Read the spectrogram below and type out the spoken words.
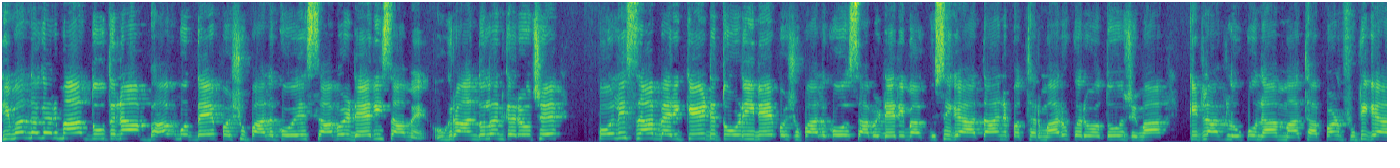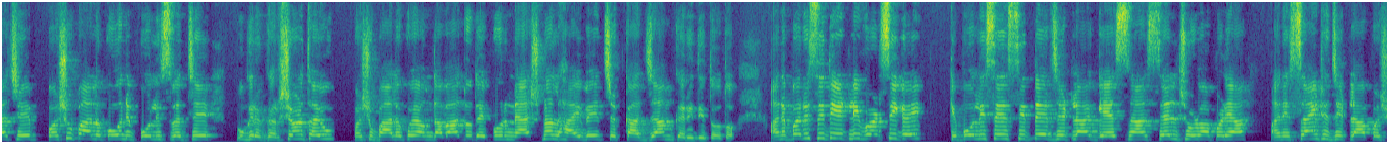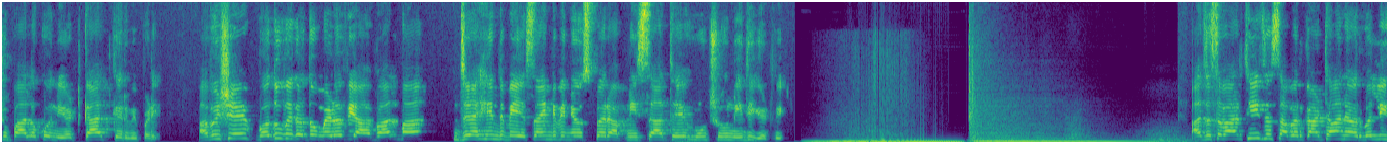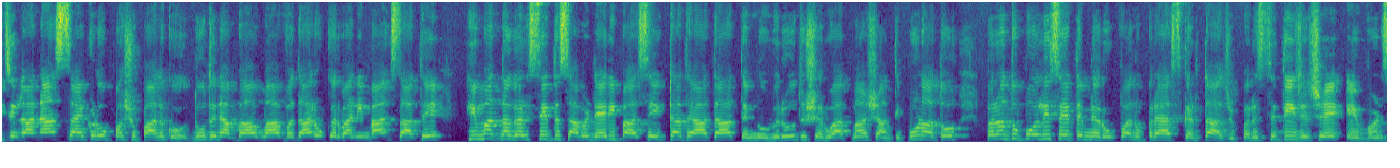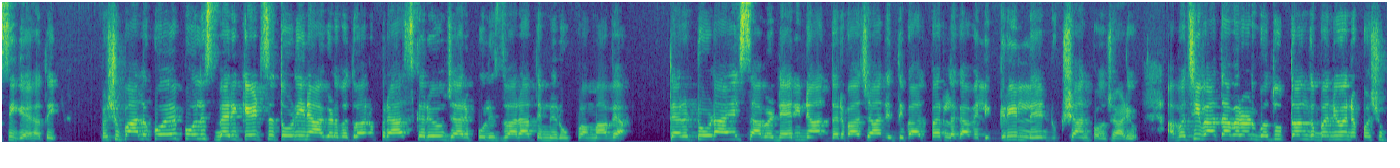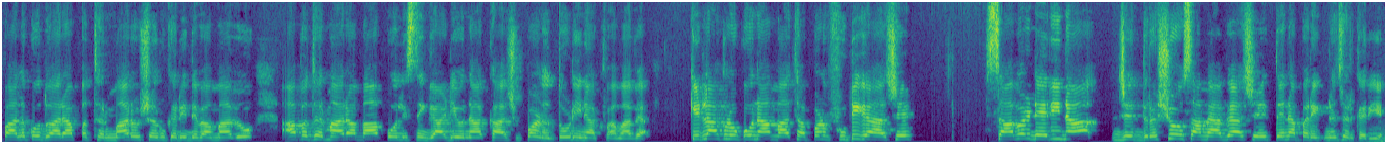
હિંમતનગરમાં દૂધના ભાવ મુદ્દે પશુપાલકોએ સાબર ડેરી સામે ઉગ્ર આંદોલન કર્યું છે. પોલીસના બેરિકેડ તોડીને પશુપાલકો સાબર ડેરીમાં ઘૂસી ગયા હતા અને પથ્થરમારો કર્યો હતો, જેમાં કેટલાક લોકોના માથા પણ ફૂટી ગયા છે. પશુપાલકો અને પોલીસ વચ્ચે ઉગ્ર ઘર્ષણ થયું. પશુપાલકોએ અમદાવાદ, ઉદયપુર નેશનલ હાઈવે ચક્કાજામ કરી દીધો હતો. અને પરિસ્થિતિ એટલી વણસી ગઈ કે પોલીસે સિત્તેર જેટલા ગેસના સેલ છોડવા પડ્યા અને સાઈઠ જેટલા પશુપાલકોની અટકાયત કરવી પડી. આ વિશે વધુ વિગતો મેળવી અહેવાલમાં. જય હિન્દ બીએસઆઈ ન્યૂઝ પર આપની સાથે હું છું નિધિ ગઢવી. આજે સવારથી જ સાબરકાંઠા અને અરવલ્લી જિલ્લાના સેંકડો પશુપાલકો દૂધના ભાવમાં વધારો કરવાની માંગ સાથે હિંમતનગર સ્થિત સાબર ડેરી પાસે એકઠા થયા હતા. તેમનો વિરોધ શરૂઆતમાં શાંતિપૂર્ણ હતો, પરંતુ પોલીસે તેમને રોકવાનો પ્રયાસ કરતા જ પરિસ્થિતિ જે છે એ વણસી ગઈ હતી. પશુપાલકોએ પોલીસ બેરિકેડ્સ તોડીને આગળ વધવાનો પ્રયાસ કર્યો, જ્યારે પોલીસ દ્વારા તેમને રોકવામાં આવ્યા. ત્યારે ટોળાએ સાબર ડેરીના દરવાજા અને દિવાલ પર લગાવેલી ગ્રીલને નુકસાન પહોંચાડ્યું. આ પછી વાતાવરણ વધુ તંગ બન્યું અને પશુપાલકો દ્વારા પથ્થરમારો શરૂ કરી દેવામાં આવ્યો. આ પથ્થરમારામાં પોલીસની ગાડીઓના કાચ પણ તોડી નાખવામાં આવ્યા. કેટલાક લોકોના માથા પણ ફૂટી ગયા છે. સાબર ડેરીના જે દ્રશ્યો સામે આવ્યા છે તેના પર એક નજર કરીએ.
